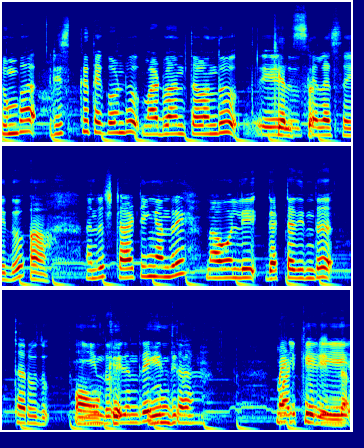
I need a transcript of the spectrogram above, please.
ತುಂಬ ರಿಸ್ಕ್ ತಗೊಂಡು ಮಾಡುವಂಥ ಒಂದು ಕೆಲಸ. ಇದು ಅಂದರೆ ಸ್ಟಾರ್ಟಿಂಗ್ ಅಂದರೆ ನಾವು ಅಲ್ಲಿ ಘಟ್ಟದಿಂದ ತರುದು ಓ, ಇಂದು- okay. ಇದಂದ್ರೆ ಇಂದು- ಇಂತ ಮಡಿಕೇರಿ ಮಡಿಕೇರಿಯಿಂದ.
